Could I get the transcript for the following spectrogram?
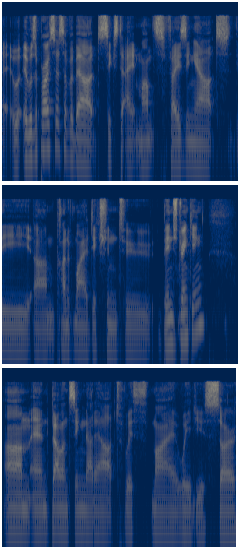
it, was a process of about six to eight months phasing out the um, kind of my addiction to binge drinking um, and balancing that out with my weed use. So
